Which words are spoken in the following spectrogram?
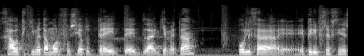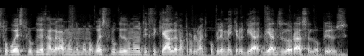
χαοτική μεταμόρφωση από το trade deadline και μετά. Πολλοί θα ε, επιρρύψουν ευθύνες στο Westbrook, δεν θα λέγαμε μόνο Westbrook, δεδομένου ότι ήρθε και άλλο ένα προβληματικό playmaker, ο D'Angelo Russell, ο οποίος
